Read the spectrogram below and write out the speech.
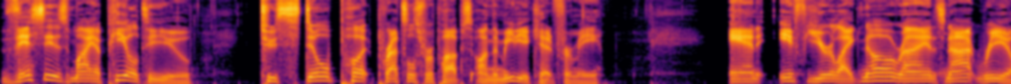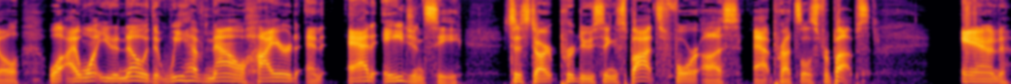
this is my appeal to you to still put pretzels for pups on the media kit for me. And if you're like, no, Ryan, it's not real, well, I want you to know that we have now hired an ad agency to start producing spots for us at Pretzels for Pups. And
